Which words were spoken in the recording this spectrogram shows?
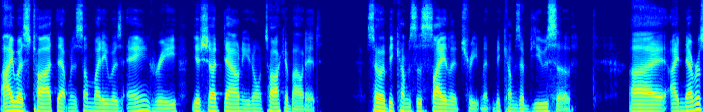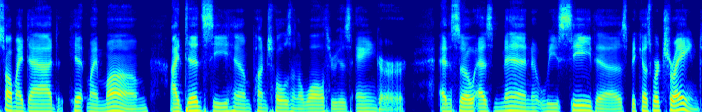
I was taught that when somebody was angry, you shut down, you don't talk about it. So it becomes a silent treatment, becomes abusive. Uh, I never saw my dad hit my mom. I did see him punch holes in the wall through his anger. And so, as men, we see this because we're trained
